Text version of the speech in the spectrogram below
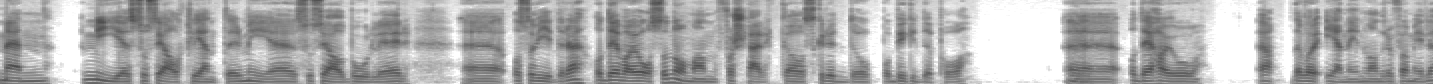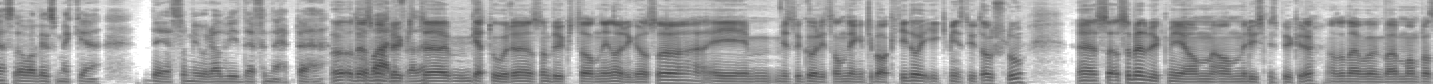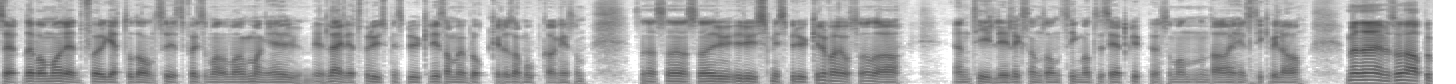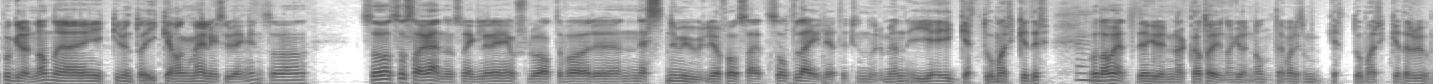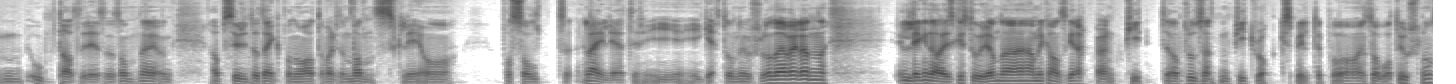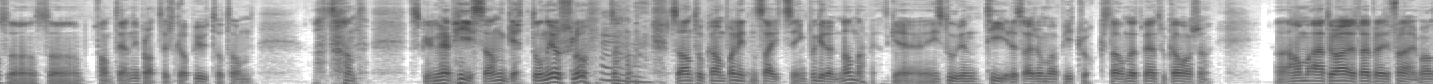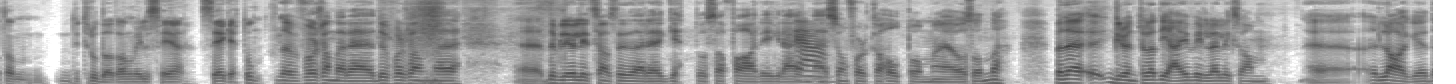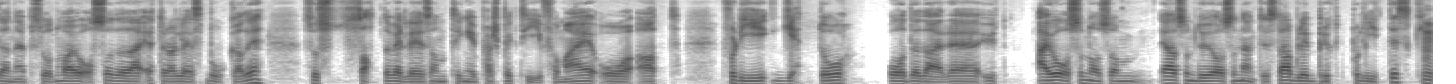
Men mye sosialklienter, mye sosialboliger eh, osv. Og, og det var jo også noe man forsterka og skrudde opp og bygde på. Eh, og det har jo Ja, det var jo én innvandrerfamilie, så det var liksom ikke det som gjorde at vi definerte Og det å som være brukt, fra det. eh, gettoordet som er brukt sånn i Norge også, i, hvis du går litt sånn lenger tilbake i tid, og ikke minst ut av Oslo, eh, så, så ble det brukt mye om, om rusmisbrukere. Altså det, var, man plassert, det var man redd for gettodannelser. For det var mange leiligheter for rusmisbrukere i samme blokk eller samme oppgang. Liksom. Så, så, så rusmisbrukere var jo også da en tidlig liksom, sånn stigmatisert gruppe som man da helst ikke ville ha. Men eh, så apropos Grønland, når jeg gikk rundt og ikke hang med Ellingsrud-gjengen, så, så, så sa jo eiendomsmeglere i Oslo at det var eh, nesten umulig å få seg solgt leiligheter til nordmenn i, i gettomarkeder. Og da mente de Grünerløkka, Tøyen og Grønland. Det var liksom gettomarkeder. Omtalte de det sånn. Det er jo absurd å tenke på nå at det var liksom vanskelig å få solgt leiligheter i, i gettoen i Oslo. Det er vel en legendarisk historie om da amerikanske rapperen Pete og produsenten Pete Rock spilte på en sovebåt i Oslo. Så, så fant en i plateselskapet ut at han, at han skulle vise han gettoen i Oslo. Så, så han tok han på en liten sightseeing på Grønland. Da. Jeg vet ikke, historien tier dessverre om hva Pete Rock sa om dette, men jeg tror ikke han var så han, jeg tror han ble litt fornærma at han, de trodde at han ville se, se gettoen. Du får sånn derre Du får sånn Det blir jo litt sånn som de der getto-safari-greiene Ja. som folk har holdt på med og sånn, da. Men det, grunnen til at jeg ville liksom eh, lage denne episoden, var jo også det der etter å ha lest boka di, så satt det veldig sånn ting i perspektiv for meg, og at fordi getto og det der eh, ut, er jo også noe som, ja, som du også nevnte i stad, blir brukt politisk.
